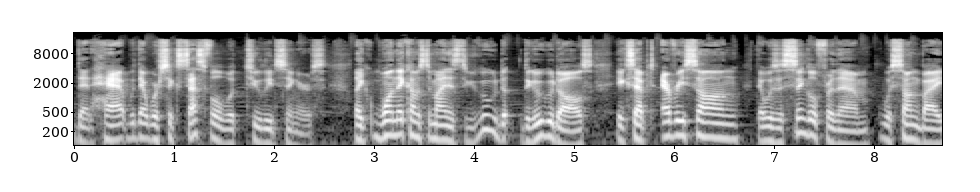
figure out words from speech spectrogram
that had that were successful with two lead singers. Like one that comes to mind is the Goo Goo, the Goo Goo Dolls. Except every song that was a single for them was sung by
